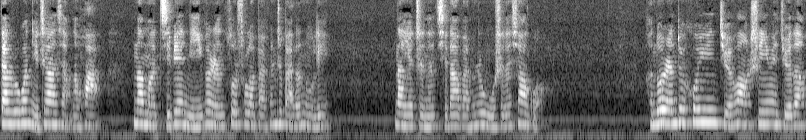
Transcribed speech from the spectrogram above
但如果你这样想的话，那么即便你一个人做出了百分之百的努力，那也只能起到百分之五十的效果。很多人对婚姻绝望，是因为觉得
